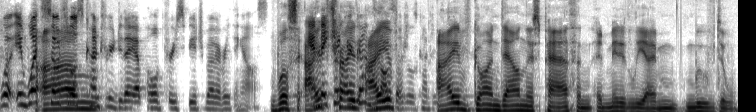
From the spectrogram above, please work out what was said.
Well, in what socialist Um, country do they uphold free speech above everything else? Well, see, I've tried. guns in all I've. I've gone down this path, and admittedly, I moved. To,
